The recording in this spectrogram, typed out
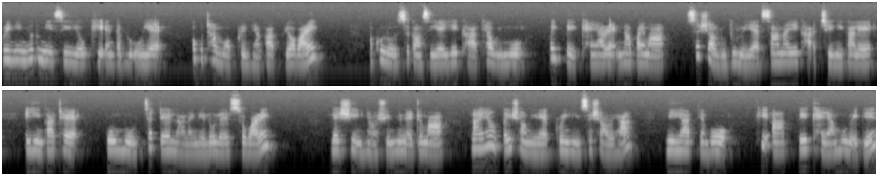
ဂရီနီမျိုးသမီးအစည်းအရုံး KNWO ရဲ့ဥက္ကဋ္ဌမော်ပရီမီယာကပြောပါတယ်။အခုလိုစစ်ကောင်စီရဲ့ရိတ်ခါဖျောက်ဝေမှုပိတ်ပိတ်ခံရတဲ့နောက်ပိုင်းမှာဆက်လျှောက်လူသူတွေရဲ့စားနာရိတ်ခါအခြေအနေကလည်းအရင်ကထက်ပိုမိုကြက်တဲလာနိုင်တယ်လို့လည်းဆိုပါတယ်။လက်ရှိညောင်ရွှေမြို့နယ်အတွင်းမှာလာရောက်သိမ်းဆောင်နေတဲ့ Greeny ဆက်လျှောက်တွေဟာနေရပြန်ဖို့ဖိအားပေးခံရမှုတွေအပြင်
